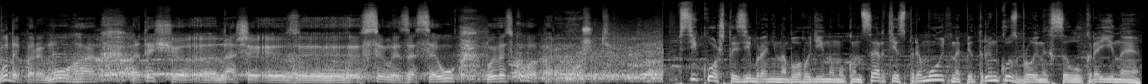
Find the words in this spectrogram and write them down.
буде перемога, на те, що е, наші е, сили ЗСУ обов'язково переможуть. Всі кошти, зібрані на благодійному концерті, спрямують на підтримку Збройних сил України.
